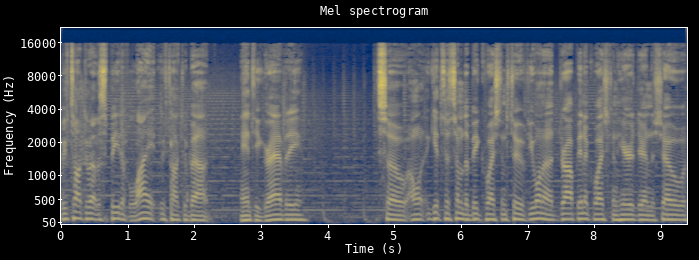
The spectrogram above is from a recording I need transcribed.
We've talked about the speed of light. We've talked about anti gravity. So I want to get to some of the big questions too. If you want to drop in a question here during the show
